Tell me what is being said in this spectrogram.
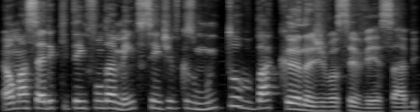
é uma série que tem fundamentos científicos muito bacanas de você ver, sabe?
